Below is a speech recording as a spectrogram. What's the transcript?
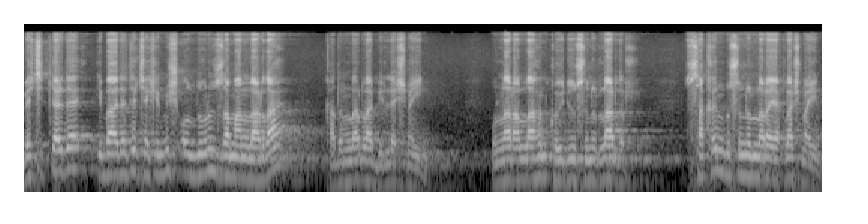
Mescitlerde ibadete çekilmiş olduğunuz zamanlarda kadınlarla birleşmeyin. Bunlar Allah'ın koyduğu sınırlardır. Sakın bu sınırlara yaklaşmayın.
